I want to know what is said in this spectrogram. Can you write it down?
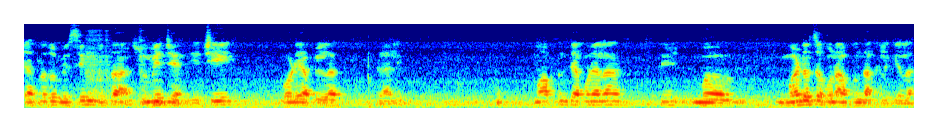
यातला जो मिसिंग होता सुमित जैन याची बॉडी आपल्याला मिळाली. मग आपण त्या गुन्ह्याला ते म मर्डरचा गुन्हा आपण दाखल केला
